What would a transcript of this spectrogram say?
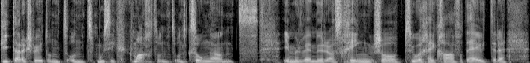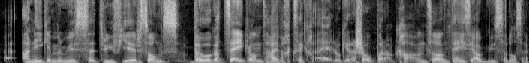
Gitarre gespielt und, und Musik gemacht und, und gesungen und immer wenn wir als Kind schon Besuch hatten von den Eltern, äh, habe ich immer müssen drei, vier Songs wollen zeigen und habe einfach gesagt, hey, schau, ich habe parat gehabt und so und dann haben sie auch müssen hören.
